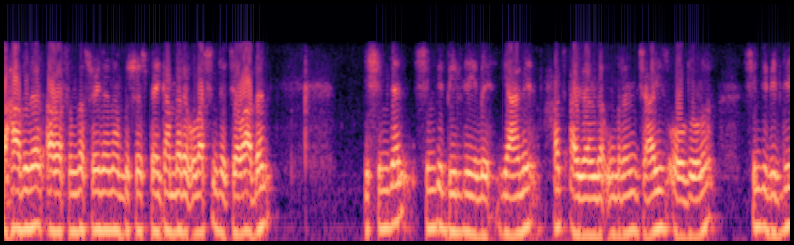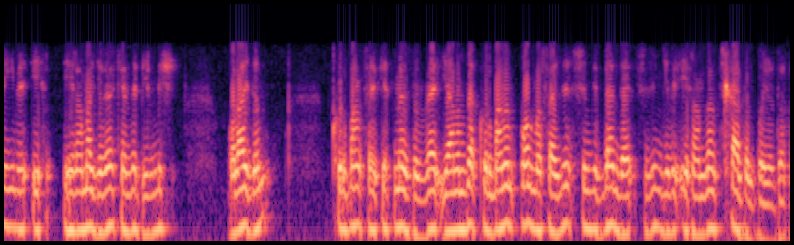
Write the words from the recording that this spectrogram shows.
Sahabiler arasında söylenen bu söz peygambere ulaşınca cevaben işimden şimdi bildiğimi yani hac aylarında umrenin caiz olduğunu şimdi bildiği gibi ihrama girerken de bilmiş olaydım kurban sevk etmezdim ve yanımda kurbanım olmasaydı şimdi ben de sizin gibi ihramdan çıkardım buyurdu.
